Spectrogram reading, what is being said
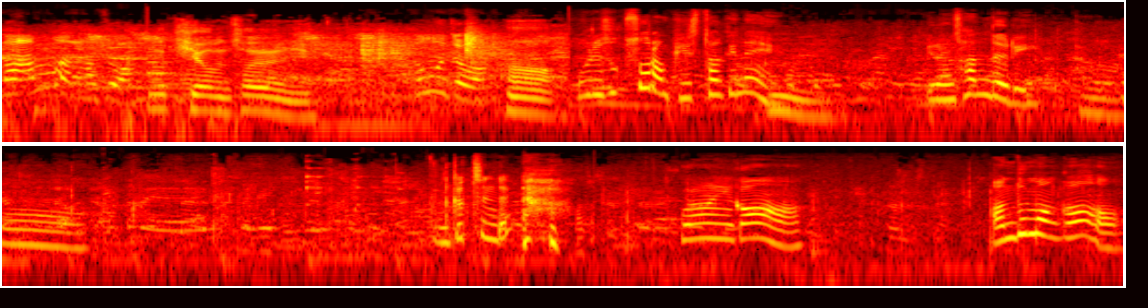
나 아무거나 다 좋아. 너무 귀여운 소연이. 너무 좋아. 어. 우리 숙소랑 비슷하긴 해. 음. 이런 산들이. 와. 음, 끝인데? 고양이가 안 도망가.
